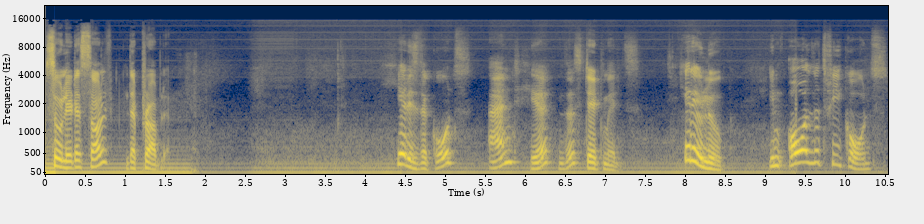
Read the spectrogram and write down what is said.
So let us solve the problem. Here is the codes and here the statements. Here you look, in all the three codes,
